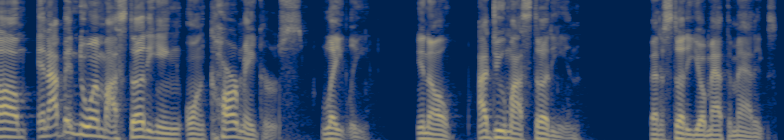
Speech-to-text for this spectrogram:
Um, and I've been doing my studying on car makers lately. You know, I do my studying. Better study your mathematics.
